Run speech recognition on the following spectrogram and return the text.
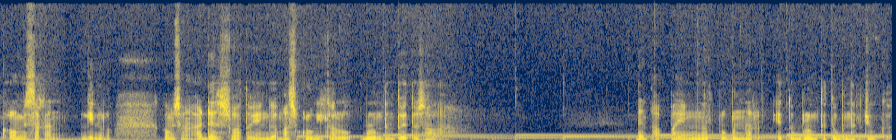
kalau misalkan gini loh kalau misalnya ada sesuatu yang nggak masuk logika lu belum tentu itu salah dan apa yang menurut lu benar itu belum tentu benar juga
